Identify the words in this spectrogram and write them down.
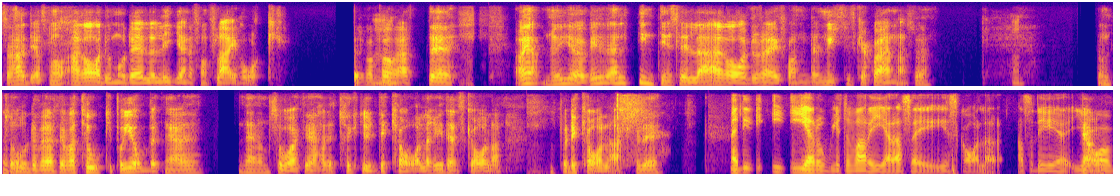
Så hade jag små Arado-modeller liggande från Flyhawk. Det var Mm. bara att, eh, ja, ja, nu gör vi väl Tintins lilla Arado därifrån den mystiska stjärnan. Så. Mm. De trodde väl att jag var tokig på jobbet när, jag, när de såg att jag hade tryckt ut dekaler i den skalan. På dekalar. Så det, Men det är roligt att variera sig i skalor. Alltså det, jag, Ja.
